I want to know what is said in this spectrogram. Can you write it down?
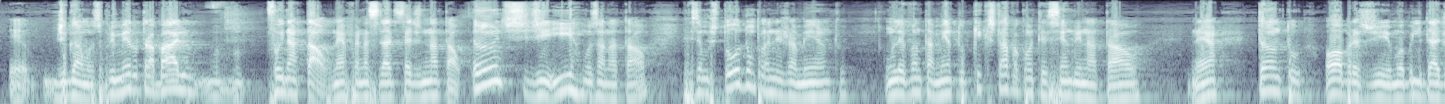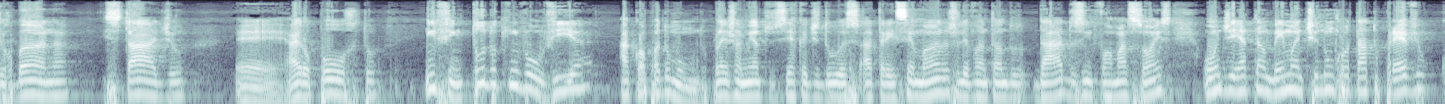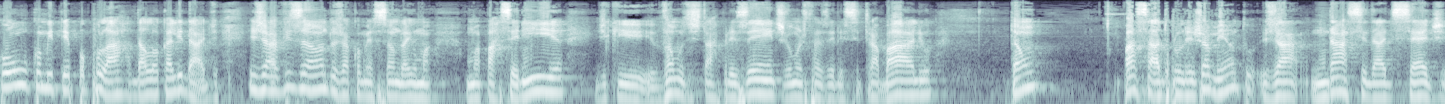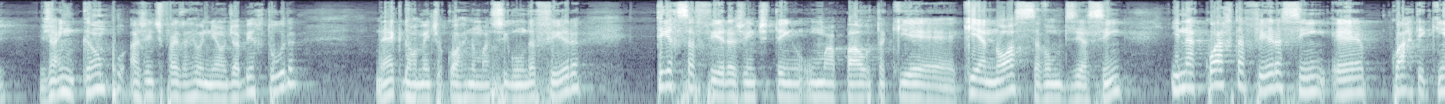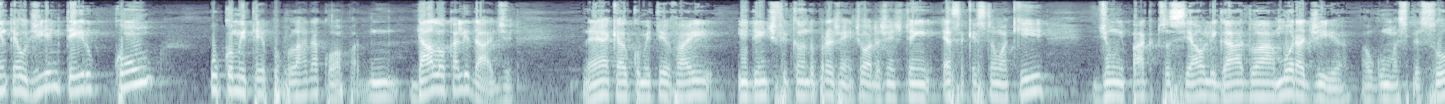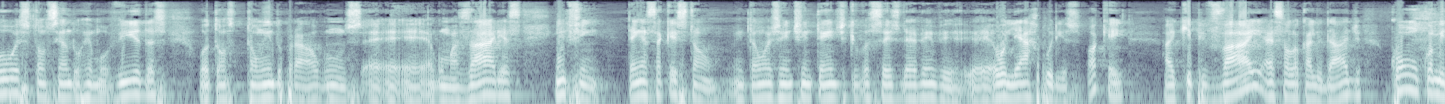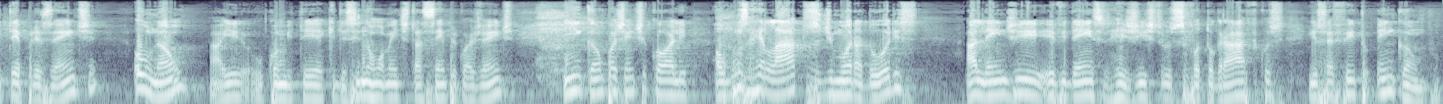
é, digamos, o primeiro trabalho foi Natal, né? foi na cidade sede de Natal. Antes de irmos a Natal, fizemos todo um planejamento, um levantamento do que, que estava acontecendo em Natal, né? tanto obras de mobilidade urbana, estádio, é, aeroporto, enfim, tudo que envolvia a Copa do Mundo. Planejamento de cerca de duas a três semanas, levantando dados e informações, onde é também mantido um contato prévio com o Comitê Popular da localidade. E já avisando, já começando aí uma, uma parceria de que vamos estar presentes, vamos fazer esse trabalho. Então, Passado o planejamento, já na cidade sede, já em campo, a gente faz a reunião de abertura, né, que normalmente ocorre numa segunda-feira, Terça-feira a gente tem uma pauta que é, que é nossa, vamos dizer assim, e na quarta-feira, sim, é quarta e quinta é o dia inteiro com o Comitê Popular da Copa, da localidade. Né, que o comitê vai identificando para a gente. Olha, a gente tem essa questão aqui de um impacto social ligado à moradia. Algumas pessoas estão sendo removidas ou estão, estão indo para alguns, é, é, é, algumas áreas. Enfim, tem essa questão. Então a gente entende que vocês devem ver, é, olhar por isso. Ok, a equipe vai a essa localidade com o comitê presente ou não, aí o comitê é que decide, normalmente está sempre com a gente, e em campo a gente colhe alguns relatos de moradores, além de evidências, registros fotográficos, isso é feito em campo.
